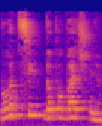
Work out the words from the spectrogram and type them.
Молодці, до побачення!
